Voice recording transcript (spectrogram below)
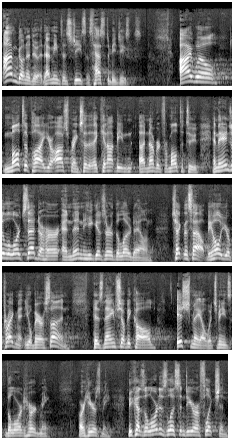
I'm going to do it. That means it's Jesus, has to be Jesus. I will multiply your offspring so that they cannot be uh, numbered for multitude. And the angel of the Lord said to her, and then he gives her the lowdown. Check this out. Behold, you're pregnant, you'll bear a son. His name shall be called Ishmael, which means the Lord heard me or hears me. Because the Lord has listened to your affliction.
